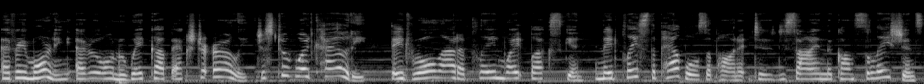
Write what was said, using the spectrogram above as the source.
Every morning, everyone would wake up extra early just to avoid Coyote. They'd roll out a plain white buckskin and they'd place the pebbles upon it to design the constellations,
